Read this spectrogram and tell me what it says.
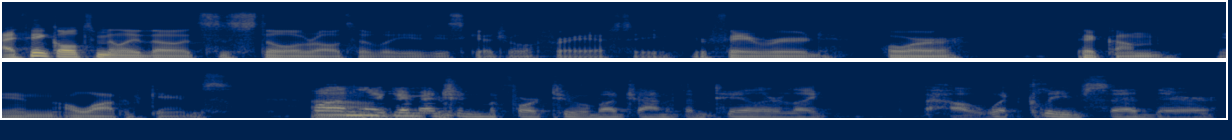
I think ultimately though it's still a relatively easy schedule for AFC. You're favored or pick 'em in a lot of games. Well, and Um, like I mentioned before too about Jonathan Taylor, like how what Cleve said there,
